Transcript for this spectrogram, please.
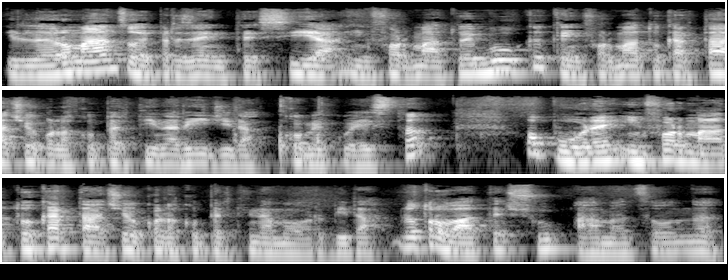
Il romanzo è presente sia in formato ebook che in formato cartaceo con la copertina rigida come questa, oppure in formato cartaceo con la copertina morbida. Lo trovate su Amazon.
